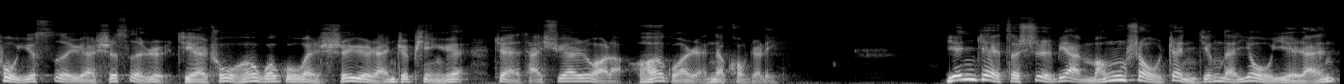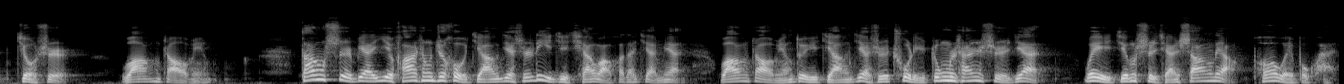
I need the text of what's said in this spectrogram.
复于四月十四日解除俄国顾问十余人之聘约，这才削弱了俄国人的控制力。因这次事变蒙受震惊的又一人就是汪兆铭。当事变一发生之后，蒋介石立即前往和他见面。汪兆铭对于蒋介石处理中山事件未经事前商量，颇为不快。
